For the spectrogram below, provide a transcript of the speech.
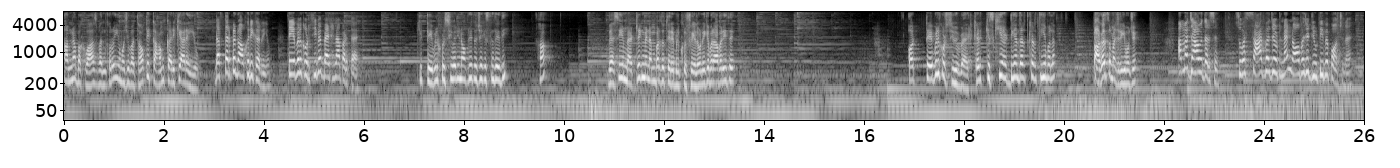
आमना बकवास बंद करो ये मुझे बताओ कि काम कर क्या रही हो। दफ्तर पे नौकरी कर रही हूँ। टेबल कुर्सी पे बैठना पड़ता है। ये टेबल कुर्सी वाली नौकरी तुझे किसने दे दी? हाँ? वैसे ही मैट्रिक में नंबर तो तेरे बिल्कुल फेल होने के बराबर ही थे। और टेबल कुर्सी पे बैठकर किसकी हड्डियाँ दर्द करती हैं भला? पागल समझ रही है मुझे। अम्मा जाओ इधर से। सुबह सात बजे उठना है नौ बजे ड्यूटी पे पहुँचना है।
